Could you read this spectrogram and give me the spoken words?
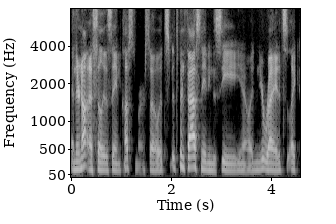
and they're not necessarily the same customer. So it's it's been fascinating to see, you know. And you're right, it's like it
